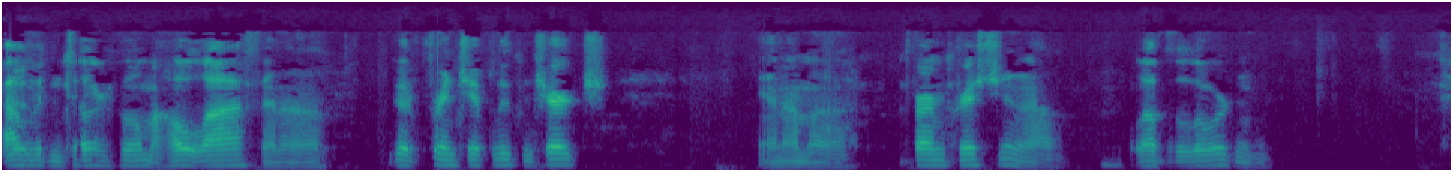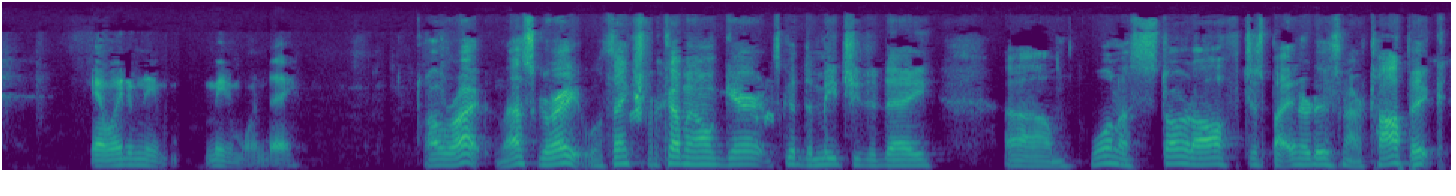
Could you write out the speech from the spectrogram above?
I lived in Taylorsville my whole life, and uh, go to Friendship Lutheran Church, and I'm a firm Christian, and I love the Lord, and can't wait to meet, meet him one day. All right, that's great. Well, thanks for coming on, Garrett. It's good to meet you today. Um, Want to start off just by introducing our topic.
